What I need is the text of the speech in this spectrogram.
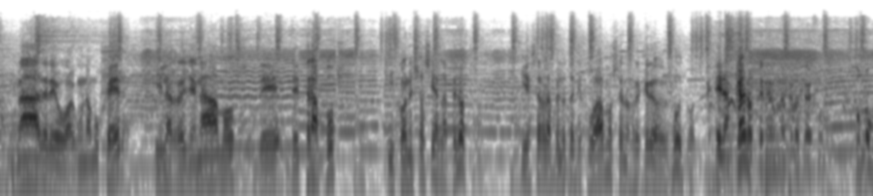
a mi madre o a alguna mujer y la rellenábamos de, de trapos y con eso hacías la pelota. Y esa era la pelota que jugábamos en los recreos del fútbol. Era caro tener una pelota de fútbol. ¿Cómo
